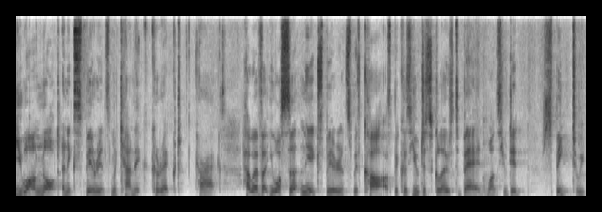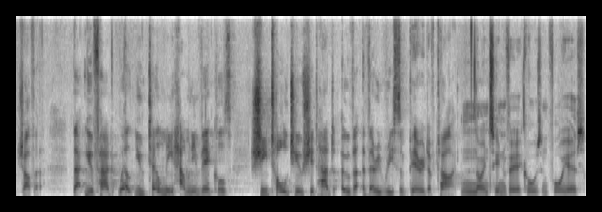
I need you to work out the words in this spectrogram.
You are not an experienced mechanic, correct? Correct. However, you are certainly experienced with cars because you disclosed to Ben, once you did speak to each other, that you've had, well, you tell me how many vehicles she told you she'd had over a very recent period of time. 19 vehicles in four years.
